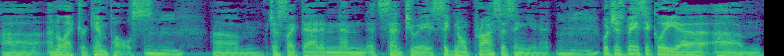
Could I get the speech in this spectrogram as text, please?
uh, an electric impulse, um, just like that, and then it's sent to a signal processing unit, which is basically a, um,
